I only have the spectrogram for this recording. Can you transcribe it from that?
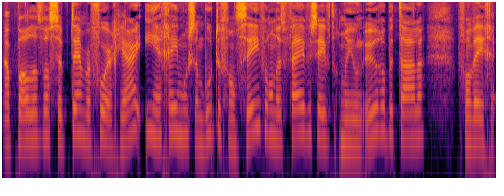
Nou, Paul, dat was september vorig jaar. ING moest een boete van 775 miljoen euro betalen vanwege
